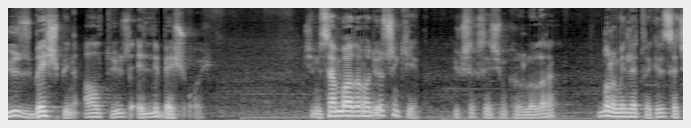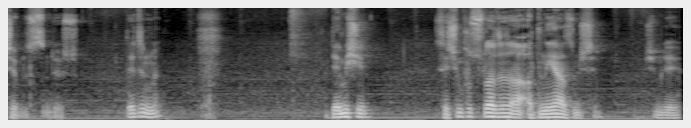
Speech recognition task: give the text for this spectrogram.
105.655 oy. Şimdi sen bu adama diyorsun ki Yüksek Seçim Kurulu olarak bunu milletvekili seçebilirsin diyorsun. Dedin mi? Demişin. Seçim pusulasına adını yazmışsın. Şimdi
